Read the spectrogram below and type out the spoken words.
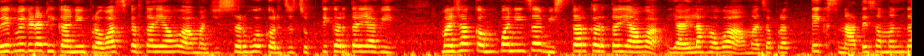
वेगवेगळ्या ठिकाणी प्रवास करता यावा माझी सर्व कर्ज चुकती करता यावी माझ्या कंपनीचा विस्तार करता यावा यायला हवा माझा प्रत्येक नातेसंबंध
